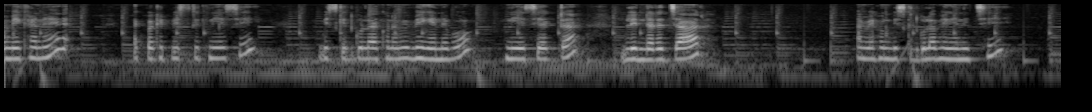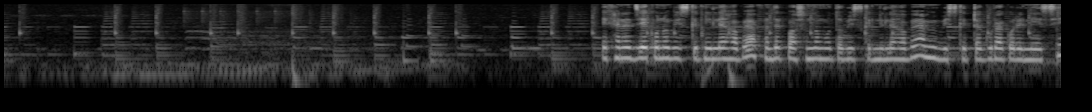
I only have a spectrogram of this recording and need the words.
আমি এখানে এক প্যাকেট বিস্কিট নিয়েছি। বিস্কিটগুলো এখন আমি ভেঙে নেব। নিয়েছি একটা ব্লেন্ডারের জার আমি এখন বিস্কিটগুলো ভেঙে নিচ্ছি। এখানে যে কোনো বিস্কিট নিলে হবে, আপনাদের পছন্দ মতো বিস্কিট নিলে হবে। আমি বিস্কিটটা গুঁড়া করে নিয়েছি।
